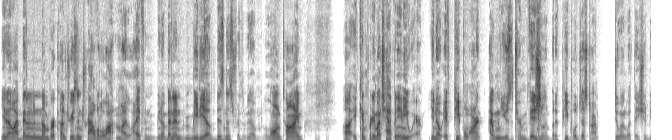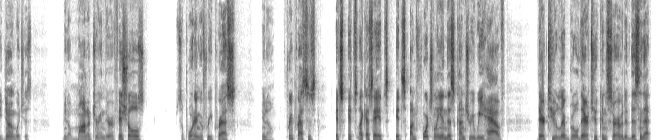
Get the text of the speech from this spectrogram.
you know, I've been in a number of countries and traveled a lot in my life and, you know, been in media business for, you know, a long time uh, it can pretty much happen anywhere. You know, if people aren't, I wouldn't use the term vigilant, but if people just aren't doing what they should be doing, which is, you know, monitoring their officials, supporting a free press, you know, free press is, it's, it's like I say, it's, it's unfortunately in this country, we have, they're too liberal, they're too conservative, this and that.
